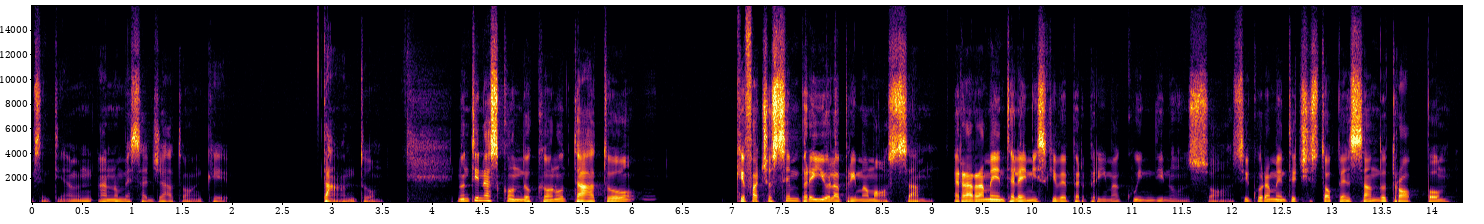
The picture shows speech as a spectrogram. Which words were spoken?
senti, hanno messaggiato anche tanto. Non ti nascondo che ho notato che faccio sempre io la prima mossa. Raramente lei mi scrive per prima, quindi non so. Sicuramente ci sto pensando troppo.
